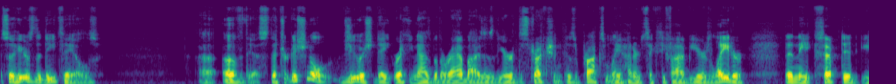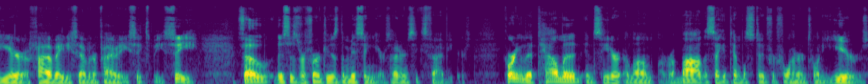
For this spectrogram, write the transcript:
so here's the details uh, of this. The traditional Jewish date recognized by the rabbis as the year of destruction is approximately 165 years later than the accepted year of 587 or 586 BC. So this is referred to as the missing years, 165 years. According to the Talmud and Seder Olam Rabbah, the Second Temple stood for 420 years,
